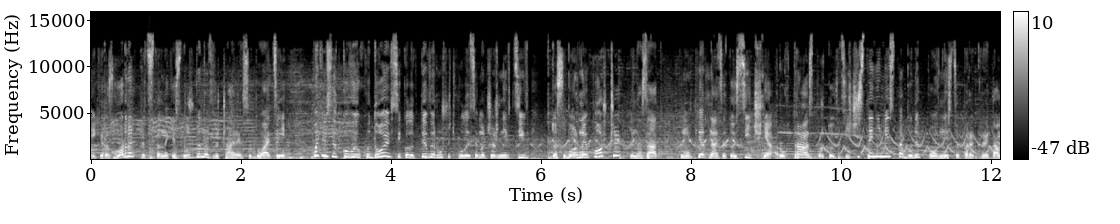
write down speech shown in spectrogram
які розгорнуть представники служби надзвичайних ситуацій. Потім святковою ходою всі колективи рушать вулицями Чернівців до Соборної площі і назад. Тому 15 січня рух транспорту в цій частині міста буде повністю перекрита.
